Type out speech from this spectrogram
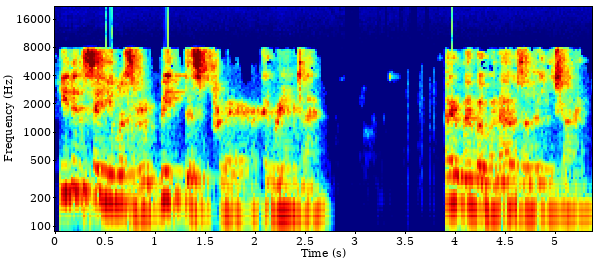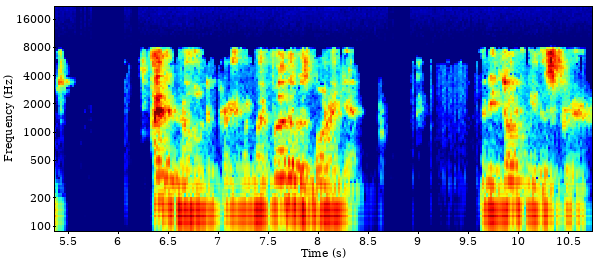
He didn't say you must repeat this prayer every time. I remember when I was a little child, I didn't know how to pray, but my father was born again. And he taught me this prayer.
